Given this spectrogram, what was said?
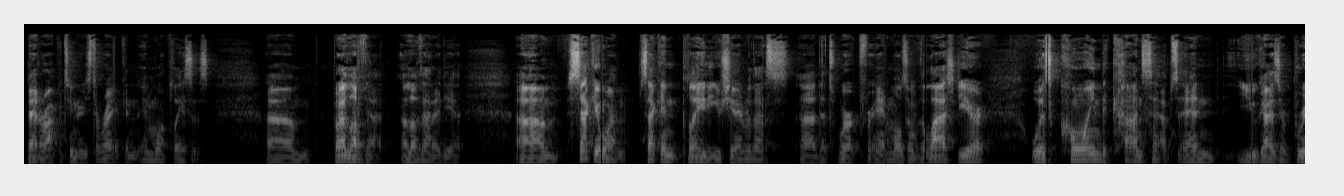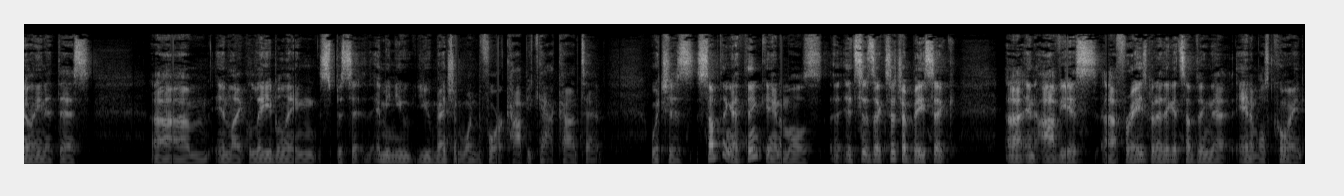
better opportunities to rank in, in more places. Um, but I love that. I love that idea. Um, second one, second play that you shared with us uh, that's worked for Animalz over the last year was coin the concepts, and you guys are brilliant at this um, in like labeling specific. I mean, you you mentioned one before, copycat content, which is something I think Animalz. It's, it's like such a basic uh, and obvious uh, phrase, but I think it's something that Animalz coined.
